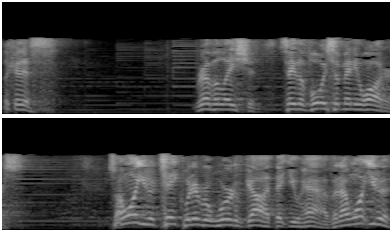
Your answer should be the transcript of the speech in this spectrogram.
Look at this. Revelation. Say the voice of many waters. So I want you to take whatever word of God that you have, and I want you to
